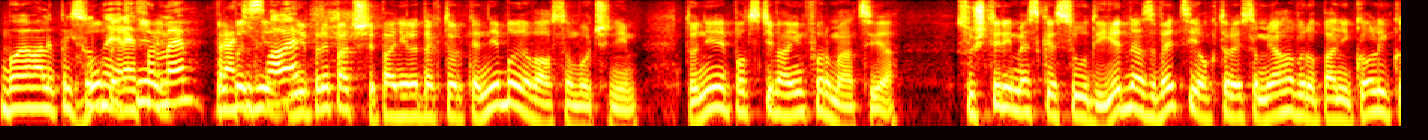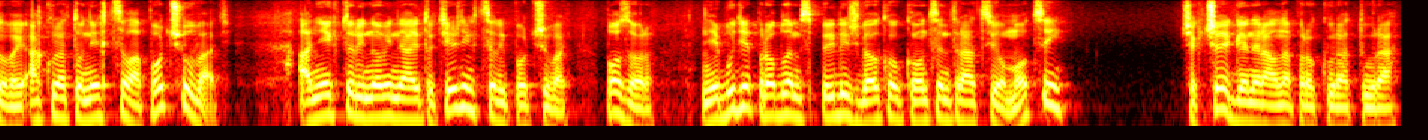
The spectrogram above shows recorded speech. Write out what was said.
bojovali pri súdnej Vôbec reforme nie. v Bratislave. Nie, nie, prepačte, pani redaktorka, nebojoval som voči ním. To nie je poctivá informácia sú štyri mestské súdy. Jedna z vecí, o ktorej som ja hovoril pani Kolíkovej, akurát to nechcela počúvať. A niektorí novinári to tiež nechceli počúvať. Pozor, nebude problém s príliš veľkou koncentráciou moci? Však čo je generálna prokuratúra?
